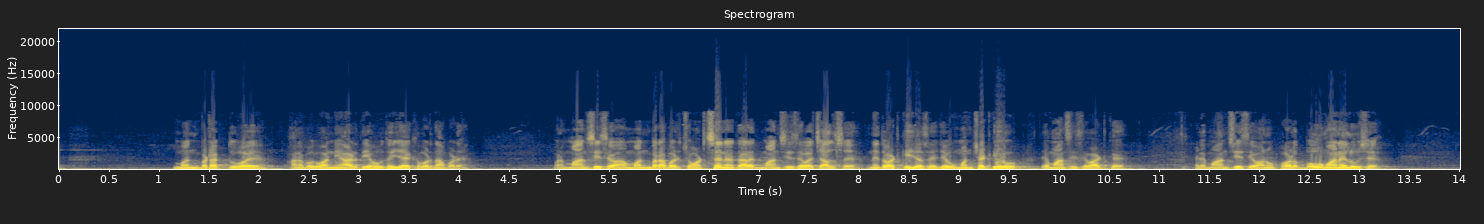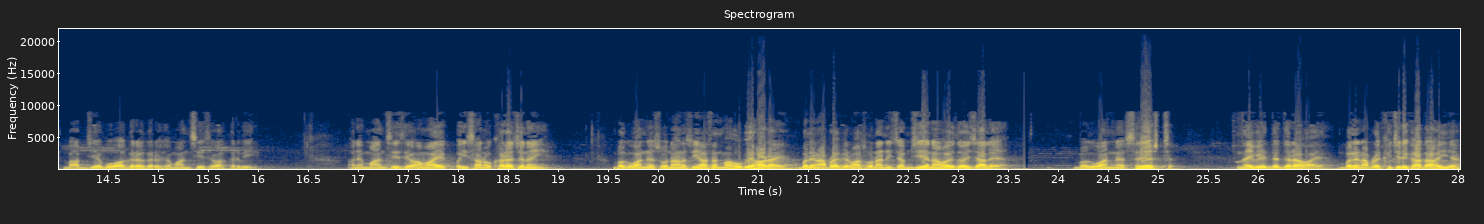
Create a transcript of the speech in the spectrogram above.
મન ભટકતું હોય અને ભગવાનની આરતી એવું થઈ જાય ખબર ના પડે. પણ માનસી સેવામાં મન બરાબર ચોંટશે ને ત્યારે જ માનસી સેવા ચાલશે. નહીં તો અટકી જશે. જેવું મન છટક્યું એ માનસી સેવા અટકે. એટલે માનસી સેવાનું ફળ બહુ માનેલું છે. બાપજીએ બહુ આગ્રહ કર્યો છે માનસી સેવા કરવી. અને માનસી સેવામાં એક પૈસાનો ખર્ચ નહીં. ભગવાનને સોનાના સિંહાસનમાં હું બેહાડાય. ભલે આપણા ઘરમાં સોનાની ચમચી ના હોય તો એ ચાલે. ભગવાનને શ્રેષ્ઠ નૈવેદ્ય ધરાવાય. ભલે ને આપણે ખીચડી ખાતા હોઈએ.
